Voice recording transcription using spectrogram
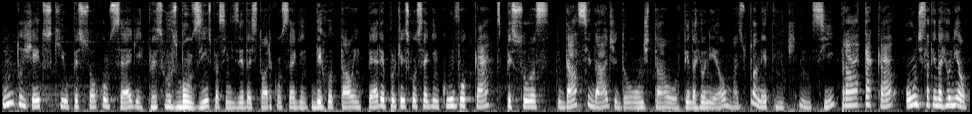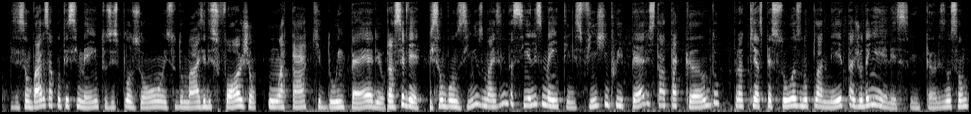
um dos jeitos que o pessoal consegue, os bonzinhos, para assim dizer, da história, conseguem derrotar o Império é porque eles conseguem convocar as pessoas da cidade, do onde está tendo a reunião, mas do planeta em, em si, para atacar onde está tendo a reunião. São vários acontecimentos, explosões tudo mais, eles forjam um ataque do Império. Pra você ver, eles são bonzinhos, mas ainda assim eles mentem, eles fingem que o Império está atacando para que as pessoas no planeta ajudem eles. Então eles não são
